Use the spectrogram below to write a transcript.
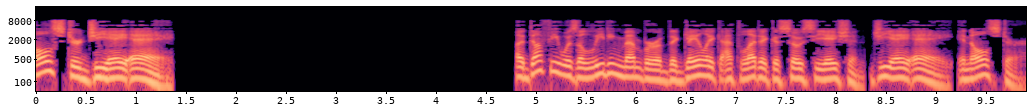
Ulster GAA O'Duffy was a leading member of the Gaelic Athletic Association in Ulster.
